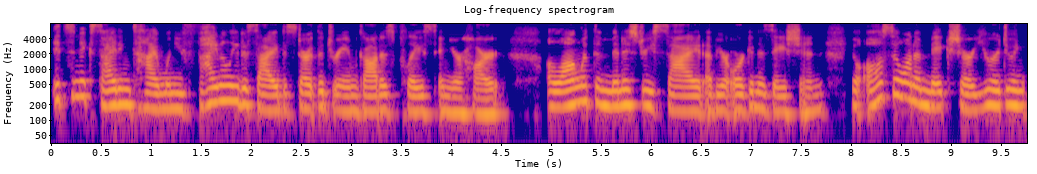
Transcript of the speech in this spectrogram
It's an exciting time when you finally decide to start the dream God has placed in your heart. Along with the ministry side of your organization, you'll also want to make sure you are doing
